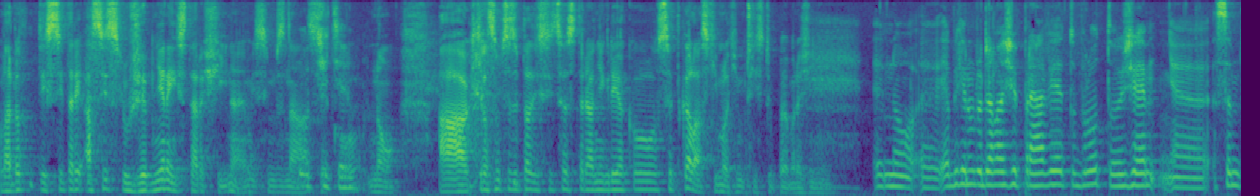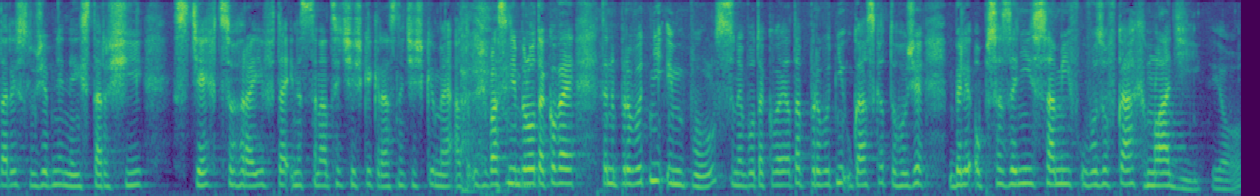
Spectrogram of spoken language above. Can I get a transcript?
Lado, ty jsi tady asi služebně nejstarší, ne? Myslím z nás. Určitě. Jako, no. A chtěla jsem se zeptat, jestli se teda někdy jako setkala s tímhletím přístupem režimním. No, eh, já bych jenom dodala, že právě to bylo to, že eh, jsem tady služebně nejstarší z těch, co hrají v té inscenaci Češky, krásné Češky mé. A to už vlastně bylo takové ten prvotní impuls, nebo taková ta prvotní ukázka toho, že byli obsazení samí v uvozovkách mladí. Jo?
